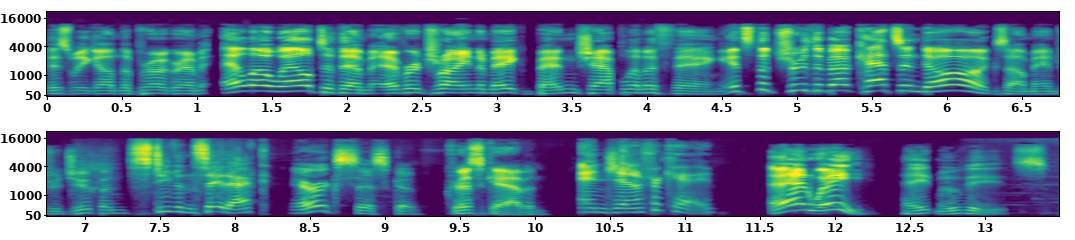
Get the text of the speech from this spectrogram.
This week on the program, LOL to them ever trying to make Ben Chaplin a thing. It's the truth about cats and dogs. I'm Andrew Jupin. Steven Sajdak. Eric Szyszka. Chris Cabin. And Jennifer Kay. And we hate movies.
